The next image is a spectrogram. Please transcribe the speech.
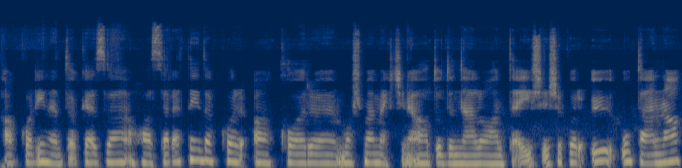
akkor innentől kezdve, ha szeretnéd, akkor, akkor most már megcsinálhatod önállóan te is. És akkor ő utána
